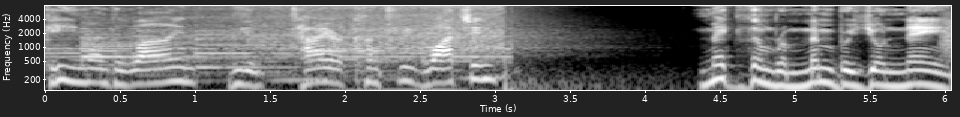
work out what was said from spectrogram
game on the line, the entire country watching, make them remember your name.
